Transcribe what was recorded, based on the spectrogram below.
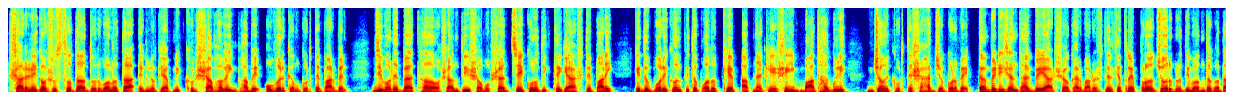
শারীরিক অসুস্থতা, দুর্বলতা, এগুলোকে আপনি খুব স্বাভাবিকভাবে ওভারকাম করতে পারবেন। জীবনে ব্যথা, অশান্তি, সমস্যা যে কোনো দিক থেকে আসতে পারে, কিন্তু পরিকল্পিত পদক্ষেপ আপনাকে সেই বাধাগুলি জয় করতে সাহায্য করবে। কম্পিটিশন থাকবে আট সংখ্যার মানুষদের ক্ষেত্রে প্রচুর প্রতিবন্ধকতা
